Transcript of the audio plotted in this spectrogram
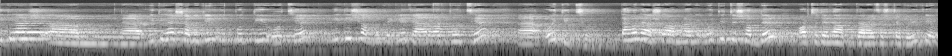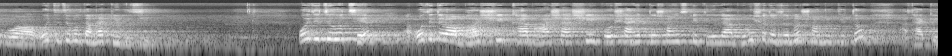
ইতিহাস ইতিহাস শব্দটির উৎপত্তি হচ্ছে ইতি শব্দ থেকে, যার অর্থ হচ্ছে ঐতিহ্য। তাহলে আসো আমরা ঐতিহ্য শব্দের অর্থ জানা- জানার চেষ্টা করি ঐতিহ্য বলতে আমরা কী বুঝি? ঐতিহ্য হচ্ছে অতীতের অভ্যাস, শিক্ষা, ভাষা, শিল্প, সাহিত্য, সংস্কৃতি যা ভবিষ্যতের জন্য সংরক্ষিত থাকে।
